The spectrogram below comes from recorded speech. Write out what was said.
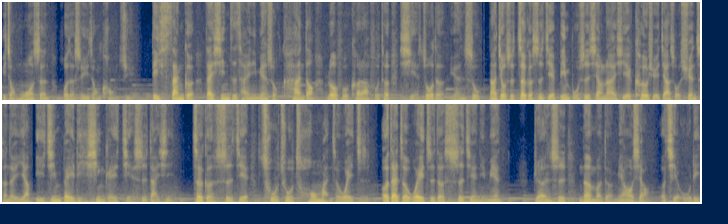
一种陌生或者是一种恐惧。第三个在新资产里面所看到洛夫克拉夫特写作的元素，那就是这个世界并不是像那些科学家所宣称的一样已经被理性给解释殆尽。这个世界处处充满着未知，而在这未知的世界里面，人是那么的渺小而且无力。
